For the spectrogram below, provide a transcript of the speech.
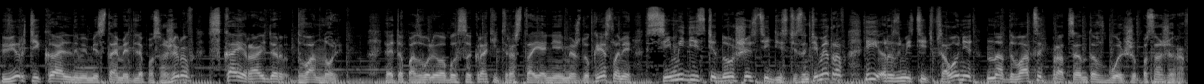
вертикальными местами для пассажиров Skyrider 2.0. Это позволило бы сократить расстояние между креслами с 70 до 60 сантиметров и разместить в салоне на 20% больше пассажиров.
